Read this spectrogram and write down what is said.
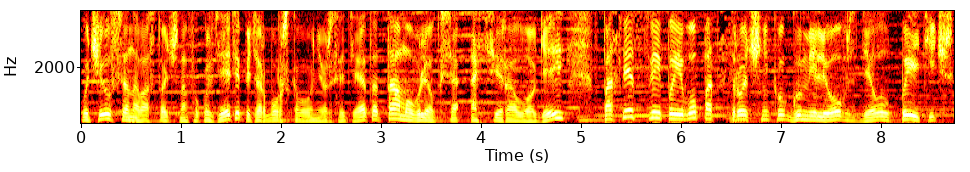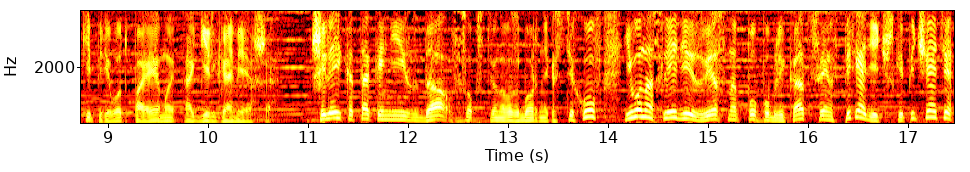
Учился на Восточном факультете Петербургского университета, там увлекся ассирологией. Впоследствии по его подстрочнику Гумилев сделал поэтический перевод поэмы о Гильгамеше – Шилейко так и не издал собственного сборника стихов. Его наследие известно по публикациям в периодической печати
